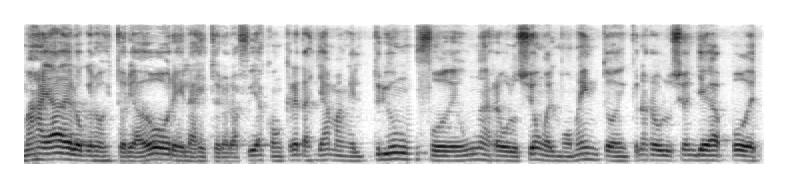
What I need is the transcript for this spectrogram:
más allá de lo que los historiadores y las historiografías concretas llaman el triunfo de una revolución, el momento en que una revolución llega al poder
